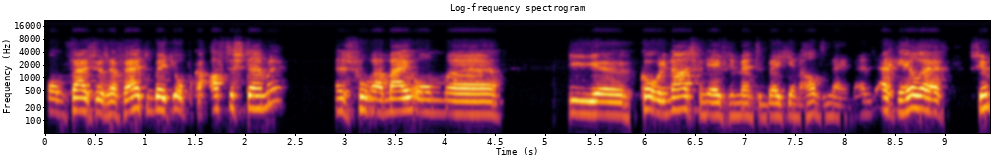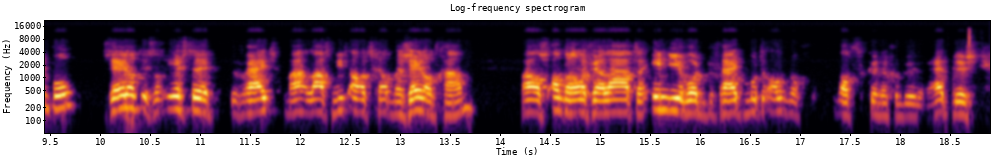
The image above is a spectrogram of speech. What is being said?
om 25 en 5 een beetje op elkaar af te stemmen. En ze vroegen aan mij om uh, die uh, coördinatie van die evenementen een beetje in de hand te nemen. En het is eigenlijk heel erg simpel. Zeeland is als eerste bevrijd, maar laten we niet al het geld naar Zeeland gaan. Maar als anderhalf jaar later Indië wordt bevrijd, moet er ook nog wat kunnen gebeuren. Hè? Dus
